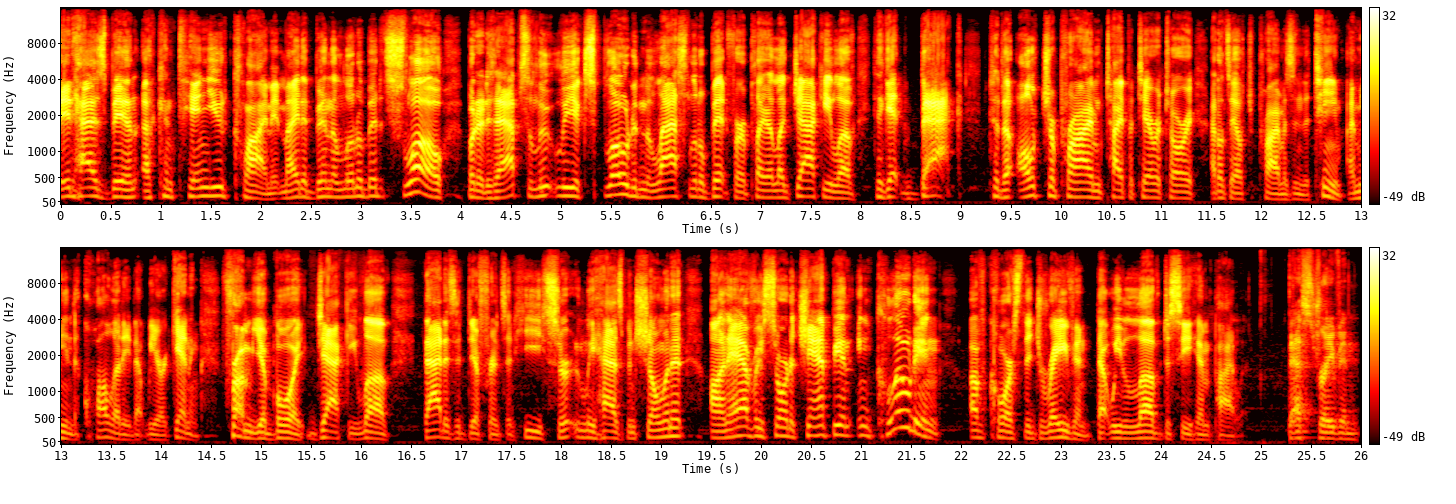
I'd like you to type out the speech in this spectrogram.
it has been a continued climb. It might have been a little bit slow, but it has absolutely exploded in the last little bit for a player like JackeyLove to get back to the ultra prime type of territory. I don't say ultra prime is in the team. I mean the quality that we are getting from your boy JackeyLove. That is a difference, and he certainly has been showing it on every sort of champion, including, of course, the Draven that we love to see him pilot best Draven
